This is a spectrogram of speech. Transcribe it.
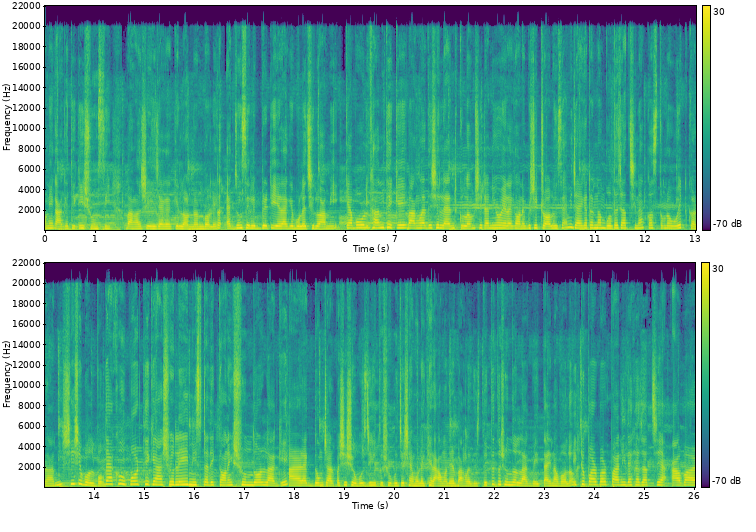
অনেক আগে থেকেই শুনছি, বাংলাদেশে এই জায়গাকে লন্ডন বলে। একজন সেলিব্রিটি এর আগে বলেছিল, আমি কেবল এখান থেকে বাংলাদেশে ল্যান্ড করলাম, সেটা নিয়েও এর আগে অনেক বেশি ট্রল হয়েছে। আমি জায়গাটার নাম বলতে চাচ্ছি না কজ তোমরা ওয়েট করো, আমি শেষে বলব। দেখো, উপর থেকে আসলেই নিচটা দেখতে অনেক সুন্দর লাগে, আর একদম চারপাশে সবুজ, যেহেতু সবুজে শ্যামলে ঘেরা আমাদের বাংলাদেশ, দেখতে তো সুন্দর লাগবেই, তাই না বলো? একটু পর পর পানি দেখা যাচ্ছে, আবার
